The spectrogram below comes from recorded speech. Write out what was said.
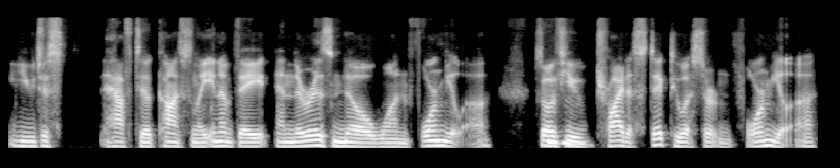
you just have to constantly innovate and there is no one formula. So mm-hmm. if you mm-hmm. try to stick to a certain formula,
